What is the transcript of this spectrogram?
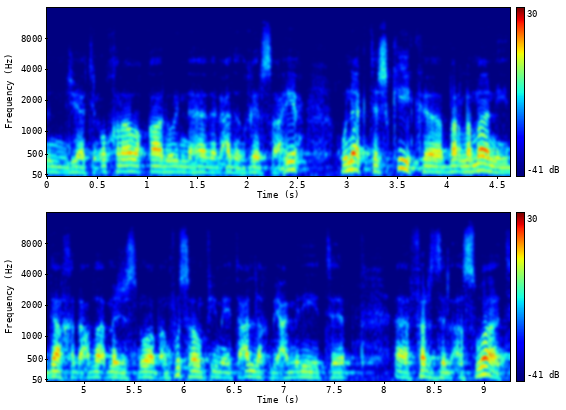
من جهات أخرى وقالوا إن هذا العدد غير صحيح. هناك تشكيك برلماني داخل أعضاء مجلس النواب أنفسهم فيما يتعلق بعملية فرز الأصوات.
